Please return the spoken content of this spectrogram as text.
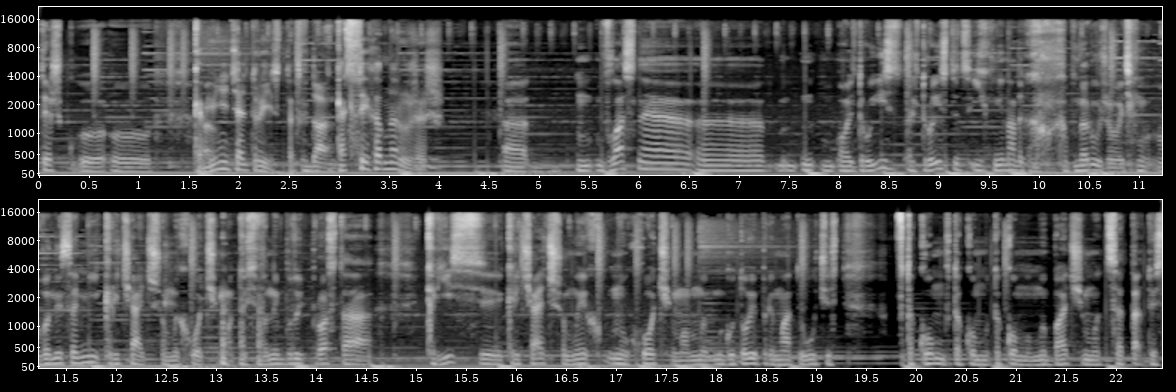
теж е, е, ком'юніті альтруїстів. Да. Як ти їх обнаружиш? Е, власне, альтруїст, альтруїсти їх не треба обнаружувати. Вони самі кричать, що ми хочемо. Тобто вони будуть просто крізь кричать, що ми ну, хочемо. Ми, ми готові приймати участь в такому, в такому, такому. Ми бачимо це так. Тобто,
